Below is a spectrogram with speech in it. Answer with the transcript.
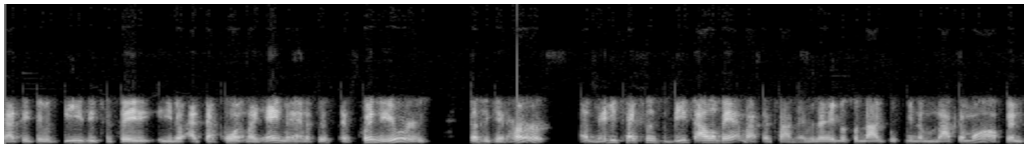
I think it was easy to say, you know, at that point, like, hey, man, if this if Quinn Ewers doesn't get hurt, uh, maybe Texas beats Alabama at that time. Maybe they're able to knock you know knock them off, and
